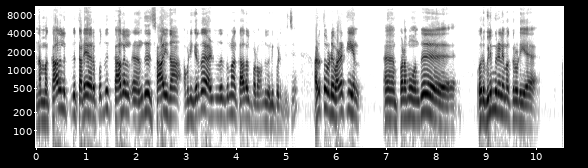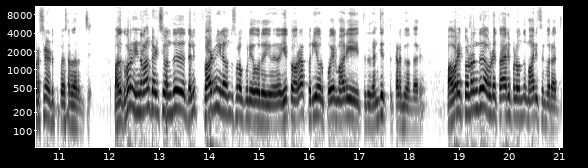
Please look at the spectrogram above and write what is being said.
நம்ம காதலுக்கு தடையாக இருப்பது காதல் வந்து சாதி தான் அப்படிங்கிறத அழுத்த நிறுத்தமா காதல் படம் வந்து வெளிப்படுத்திச்சு. அடுத்தவருடைய வழக்கு அஹ், படமும் வந்து ஒரு விளிம்பு நிலை மக்களுடைய பிரச்சனை எடுத்து பேசுறதா இருந்துச்சு. அதுக்கப்புறம் நீண்ட நாள் கழிச்சு வந்து தலித் வாழ்வியில வந்து சொல்லக்கூடிய ஒரு இயக்குனரா பெரிய ஒரு புயல் மாதிரி திரு ரஞ்சித் கிளம்பி வந்தார். அவரை தொடர்ந்து அவருடைய தயாரிப்பில் வந்து மாரி செல்வராஜ்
